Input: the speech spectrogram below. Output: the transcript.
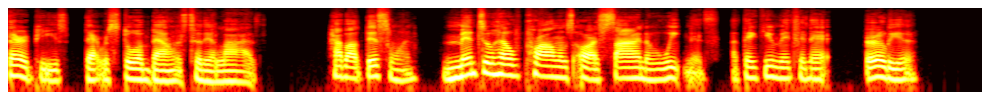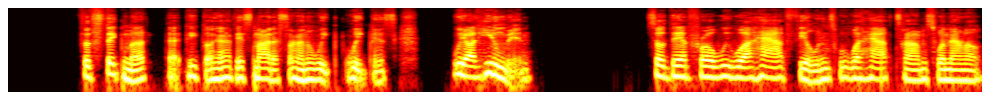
therapies that restore balance to their lives. How about this one? Mental health problems are a sign of weakness. I think you mentioned that earlier. The stigma that people have is not a sign of weak, weakness. We are human. So therefore we will have feelings. We will have times when our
